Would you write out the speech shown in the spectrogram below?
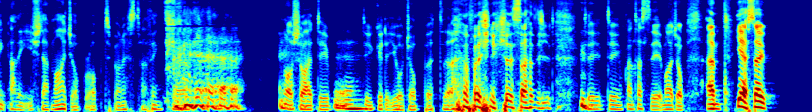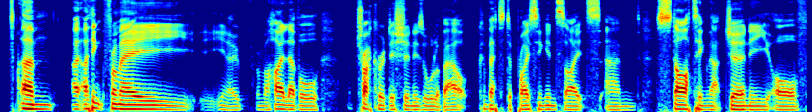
think I think you should have my job, Rob. To be honest, I think uh, I'm not sure I'd do yeah. do good at your job, but uh, but you do, doing fantastic at my job. Um, yeah, so um, I, I think from a you know from a high level tracker edition is all about competitor pricing insights and starting that journey of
